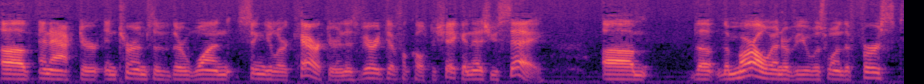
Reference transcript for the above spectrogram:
of an actor in terms of their one singular character, and it's very difficult to shake. And as you say, um, the the Murrow interview was one of the first,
